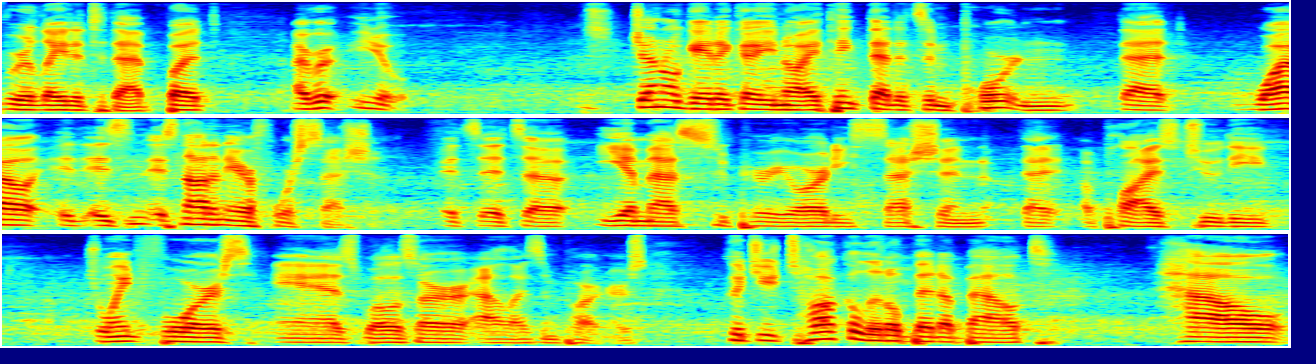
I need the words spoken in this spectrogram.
related to that. But I, you know, General Gaedecke, you know, I think that it's important that while it, it's it's not an Air Force session, it's it's a EMS superiority session that applies to the Joint Force as well as our allies and partners. Could you talk a little bit about how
